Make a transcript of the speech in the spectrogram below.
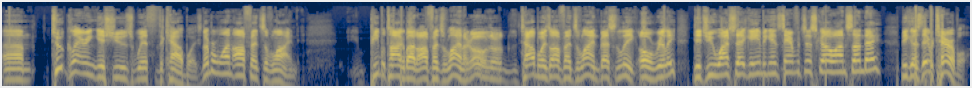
Um, two glaring issues with the Cowboys. Number one, offensive line people talk about offensive line like, oh, the Cowboys' offensive line best in the league. Oh, really? Did you watch that game against San Francisco on Sunday? Because they were terrible.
